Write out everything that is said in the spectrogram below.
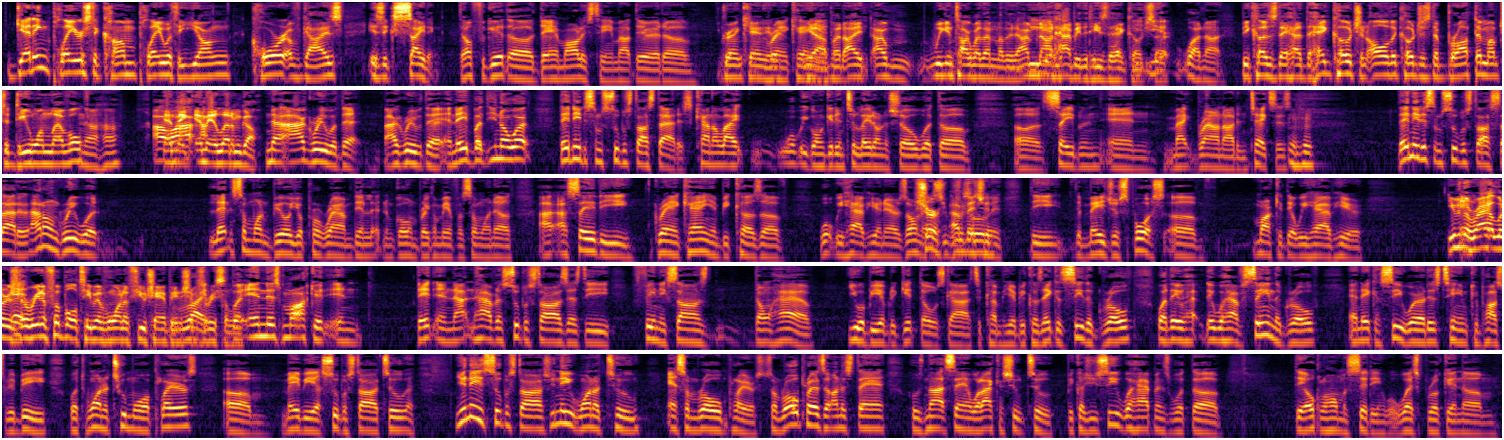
Getting players to come play with a young core of guys is exciting. Don't forget uh, Dan Majerle's team out there at uh, Grand Canyon. Grand Canyon. Yeah, but I, I'm, we can talk about that another day. I'm not Yeah. happy that he's the head coach yeah, there why not? because they had the head coach and all the coaches that brought them up to D1 level, Uh huh. and, they, and they let him go. No, I agree with that. I agree with that. And they, but you know what? They needed some superstar status, kind of like what we're gonna get into later on the show with uh, uh, Saban and Mack Brown out in Texas. They needed some superstar status. I don't agree with letting someone build your program, then letting them go and bring them in for someone else. I, I say the Grand Canyon because of what we have here in Arizona. Sure, As you absolutely. mentioning the the major sports uh, market that we have here. Even And- the Rattlers, and- the arena football team, have won a few championships right. recently. But in this market, in they and not having superstars as the Phoenix Suns don't have, you will be able to get those guys to come here because they can see the growth. Well, they they will have seen the growth. And they can see where this team can possibly be with one or two more players, um, maybe a superstar or two. You need superstars. You need one or two and some role players. Some role players that understand who's not saying, "Well, I can shoot too," because you see what happens with uh, the Oklahoma City with Westbrook and um,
